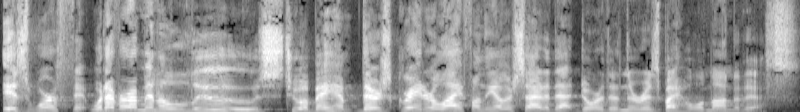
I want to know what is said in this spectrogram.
is worth it. Whatever I'm going to lose to obey Him, there's greater life on the other side of that door than there is by holding on to this.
